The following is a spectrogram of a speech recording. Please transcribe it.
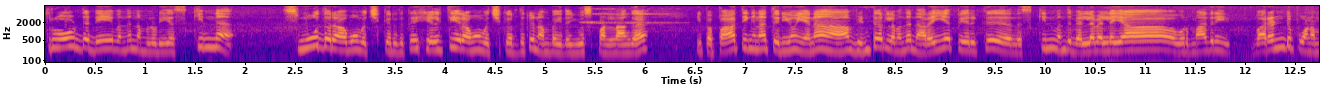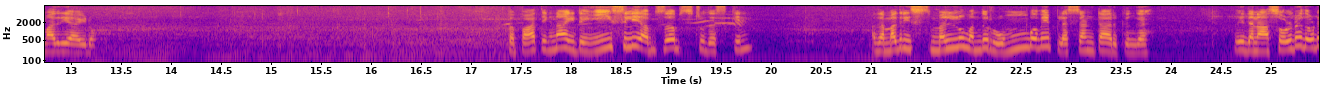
த்ரூ அவுட் த டே வந்து நம்மளுடைய ஸ்கின்னை ஸ்மூதராகவும் வச்சுக்கிறதுக்கு ஹெல்த்தியராகவும் வச்சுக்கிறதுக்கு நம்ம இதை யூஸ் பண்ணலாங்க. இப்போ பார்த்தீங்கன்னா தெரியும். ஏன்னா வின்டரில் வந்து நிறைய பேருக்கு அந்த ஸ்கின் வந்து வெள்ளை வெள்ளையாக ஒரு மாதிரி வறண்டு போன மாதிரி ஆகிடும் இப்போ பார்த்தீங்கன்னா it easily absorbs to the skin அந்த மாதிரி ஸ்மெல்லும் வந்து ரொம்பவே ப்ளசண்ட்டாக இருக்குங்க. இதை நான் சொல்கிறதோட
